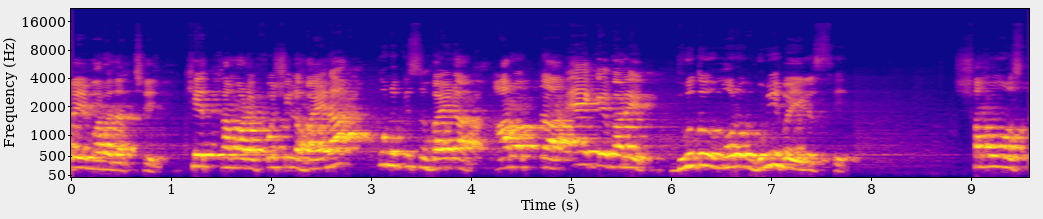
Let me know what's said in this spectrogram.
হয়ে মারা যাচ্ছে। ক্ষেত খামারে ফসল হয় না, কোনো কিছু হয় না। আরবটা একেবারে ধুধু মরুভূমি হয়ে গেছে। সমস্ত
